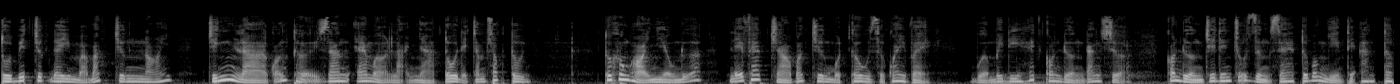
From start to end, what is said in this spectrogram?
Tôi biết trước đây mà bác Trưng nói chính là quãng thời gian em ở lại nhà tôi để chăm sóc tôi. Tôi không hỏi nhiều nữa, lễ phép chào bác Trương một câu rồi quay về. Vừa mới đi hết con đường đang sửa, con đường chưa đến chỗ dừng xe tôi bỗng nhìn thấy an tâm.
